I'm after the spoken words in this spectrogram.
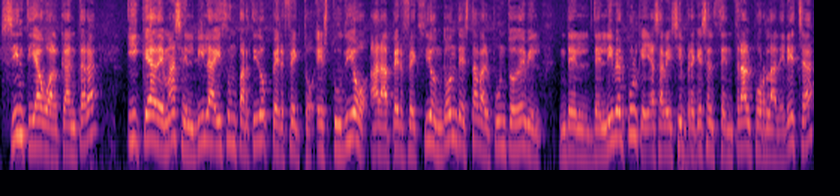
sin Thiago Alcántara y que además el Vila hizo un partido perfecto. Estudió a la perfección dónde estaba el punto débil del, del Liverpool, que ya sabéis siempre que es el central por la derecha,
